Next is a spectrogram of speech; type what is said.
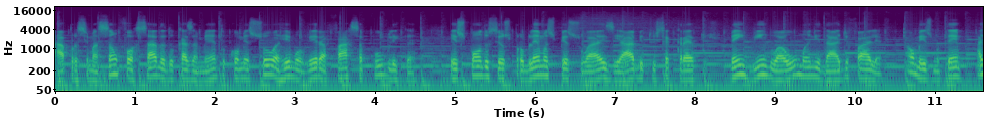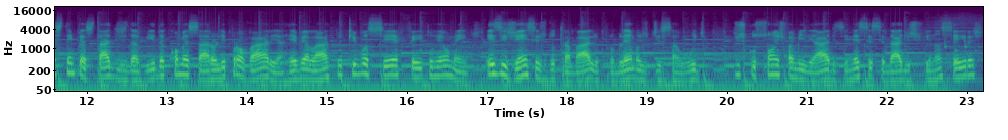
A aproximação forçada do casamento começou a remover a farsa pública, expondo seus problemas pessoais e hábitos secretos. Bem-vindo à humanidade falha. Ao mesmo tempo, as tempestades da vida começaram a lhe provar e a revelar do que você é feito realmente. Exigências do trabalho, problemas de saúde, discussões familiares e necessidades financeiras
